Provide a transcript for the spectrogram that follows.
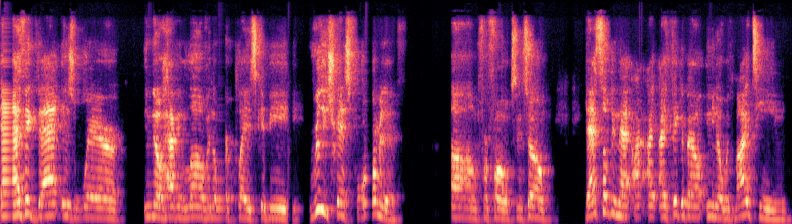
and i think that is where you know, having love in the workplace could be really transformative um, for folks. And so that's something that I, I think about, you know, with my team.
